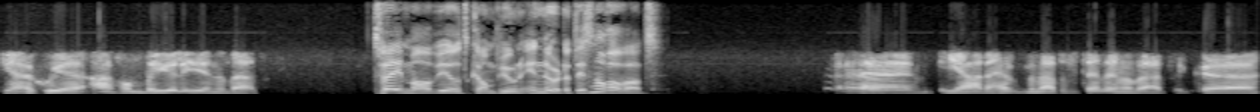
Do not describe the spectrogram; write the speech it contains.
Ja, goeie avond bij jullie inderdaad. Tweemaal wereldkampioen indoor, dat is nogal wat. Uh, ja, dat heb ik me laten vertellen inderdaad. Ik, uh,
